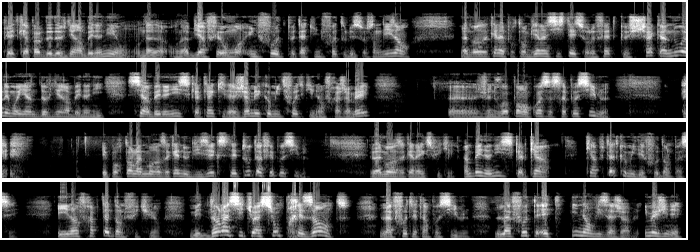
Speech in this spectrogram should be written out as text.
plus être capable de devenir un Benoni. On, a, bien fait au moins une faute, peut-être une fois tous les 70 ans. La Noirzakan a pourtant bien insisté sur le fait que chacun de nous a les moyens de devenir un Benoni. Si un Benoni, c'est quelqu'un qui n'a jamais commis de faute, qui n'en fera jamais, euh, je ne vois pas en quoi ça serait possible. Et pourtant, l'Admorazakan nous disait que c'était tout à fait possible. L'Admorazakan a expliqué. Un Benoni, c'est quelqu'un qui a peut-être commis des fautes dans le passé. Et il en fera peut-être dans le futur. Mais dans la situation présente, la faute est impossible. La faute est inenvisageable. Imaginez,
